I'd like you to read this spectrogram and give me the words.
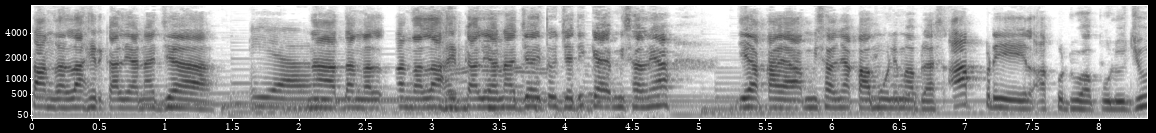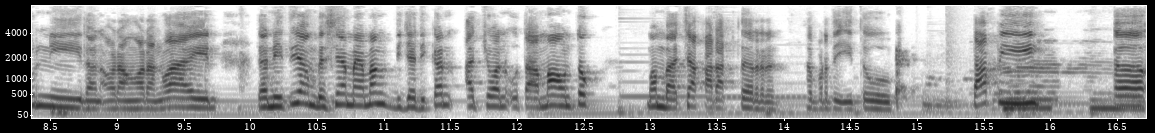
tanggal lahir kalian aja. iya Nah, tanggal tanggal lahir kalian aja itu jadi kayak misalnya ya kayak misalnya kamu 15 April, aku 20 Juni dan orang-orang lain. Dan itu yang biasanya memang dijadikan acuan utama untuk membaca karakter seperti itu. Tapi Hmm. eh,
